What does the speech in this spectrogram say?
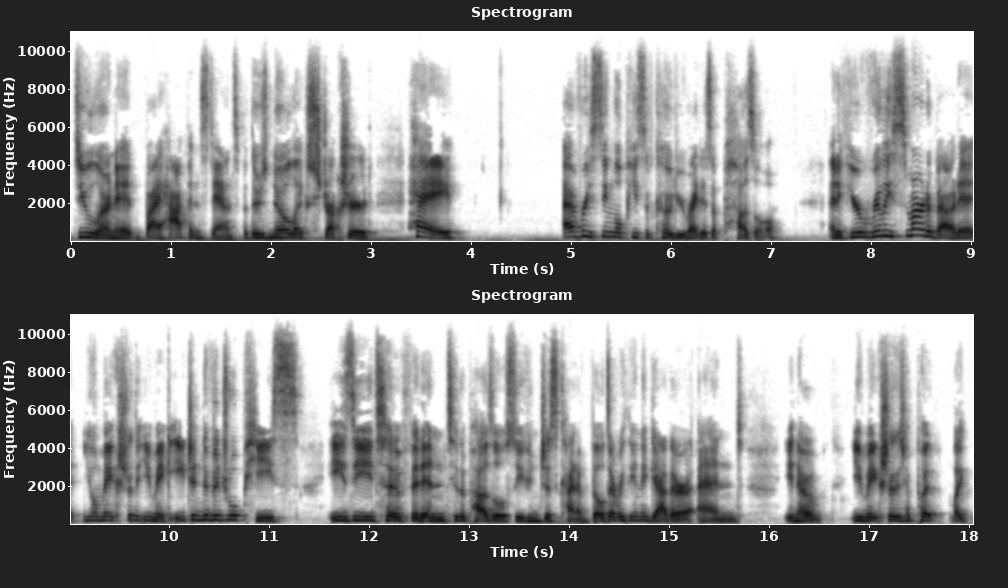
do learn it by happenstance, but there's no like structured, hey, every single piece of code you write is a puzzle. And if you're really smart about it, you'll make sure that you make each individual piece easy to fit into the puzzle so you can just kind of build everything together and, you know, you make sure to put like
